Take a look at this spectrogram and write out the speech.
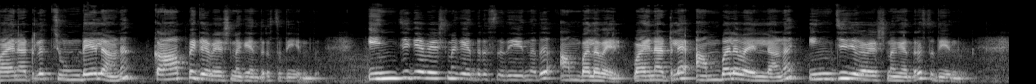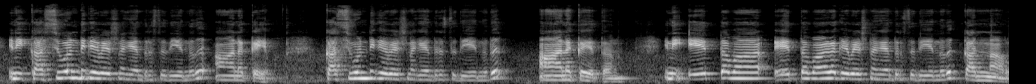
വയനാട്ടിലെ ചുണ്ടേലാണ് കാപ്പി ഗവേഷണ കേന്ദ്രം സ്ഥിതി ചെയ്യുന്നത്. ഇഞ്ചി ഗവേഷണ കേന്ദ്രം സ്ഥിതി ചെയ്യുന്നത് അമ്പലവയൽ വയനാട്ടിലെ അമ്പലവയലിലാണ് ഇഞ്ചി ഗവേഷണ കേന്ദ്രം സ്ഥിതി ചെയ്യുന്നത്. ഇനി കശുവണ്ടി ഗവേഷണ കേന്ദ്രം സ്ഥിതി ചെയ്യുന്നത് ആനക്കയം. കശുവണ്ടി ഗവേഷണ കേന്ദ്രം സ്ഥിതി ചെയ്യുന്നത് ആനക്കയത്താണ്. ഇനി ഏത്തവാ ഏത്തവാഴ ഗവേഷണ കേന്ദ്രം സ്ഥിതി ചെയ്യുന്നത് കണ്ണാറ.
